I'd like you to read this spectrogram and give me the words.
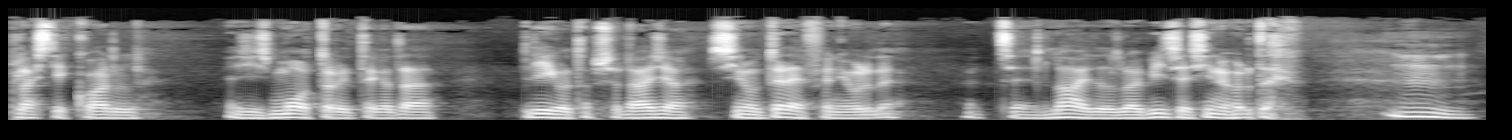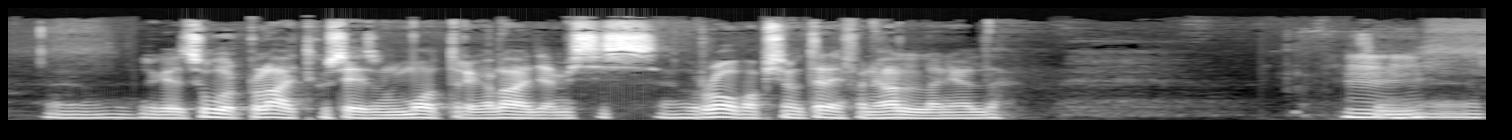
plastiku all ja siis mootoritega ta liigutab selle asja sinu telefoni juurde. et see laadija tuleb ise sinu juurde. Mm. niisugune suur plaat, kus sees on mootoriga laadija, mis siis roomab sinu telefoni alla nii-öelda. Mm. äh,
